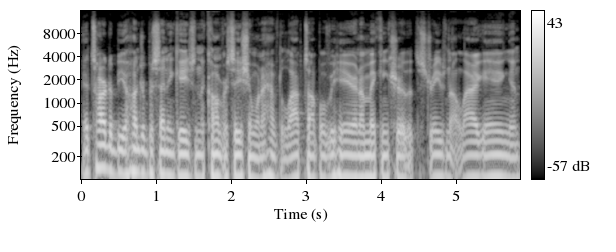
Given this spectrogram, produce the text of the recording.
it's hard to be hundred percent engaged in the conversation when I have the laptop over here and I'm making sure that the stream's not lagging and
